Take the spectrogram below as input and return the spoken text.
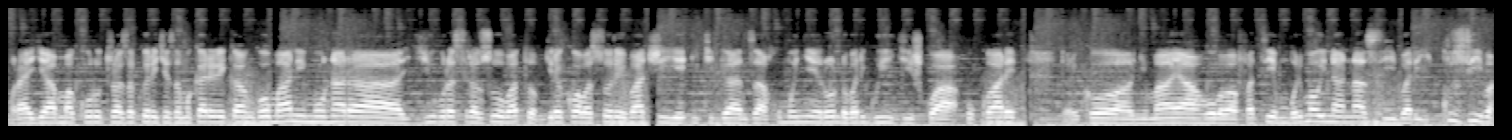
Muri aya makuru turaza kwerekeza mu karere ka ngoma ni mu ntara y'uburasirazuba tubabwire ko abasore baciye ikiganza umunyerondo bari guhigishwa bukware dore ko nyuma y'aho babafatiye mu murima w'inanasi bari kuziba.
